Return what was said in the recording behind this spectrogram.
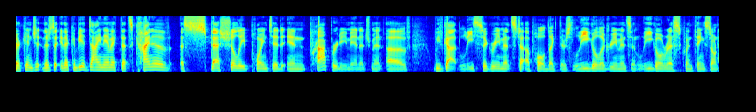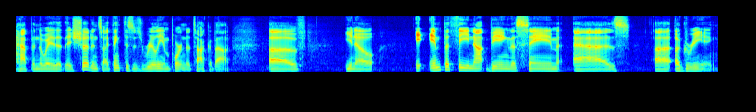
there can there's a, there can be a dynamic that's kind of especially pointed in property management of we've got lease agreements to uphold like there's legal agreements and legal risk when things don't happen the way that they should. And so i think this is really important to talk about of you know I- empathy not being the same as uh, agreeing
